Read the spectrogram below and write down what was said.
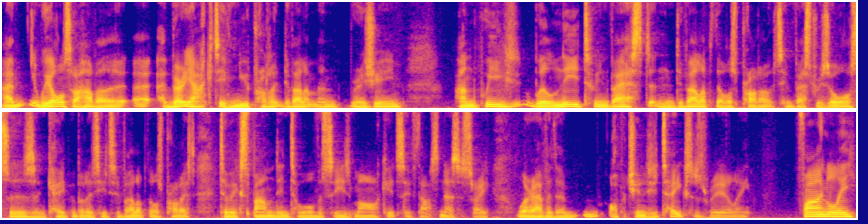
Um, we also have a, a, a very active new product development regime and we will need to invest and develop those products, invest resources and capability to develop those products to expand into overseas markets if that's necessary, wherever the opportunity takes us really. Finally,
